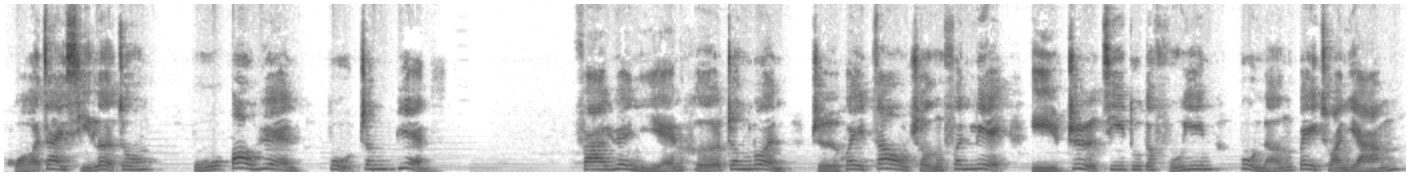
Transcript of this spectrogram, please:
活在喜乐中，不抱怨，不争辩，发怨言和争论只会造成分裂，以致基督的福音不能被传扬。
